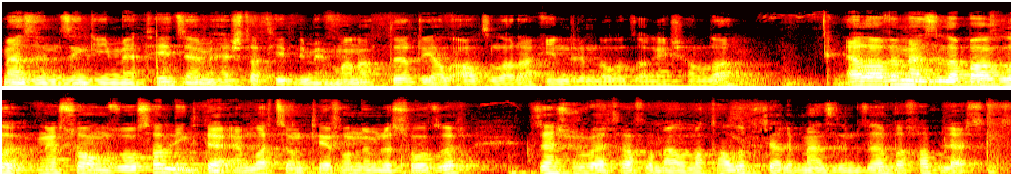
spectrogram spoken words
Mənzilimizin qiyməti cəmi 87 min manatdır. Real alıcılara endirim də olacaq inşallah. Əlavə mənzillə bağlı nə sualınız olsa, linkdə əmlakçının telefon nömrəsi olacaq. Zəng vurub ətraflı məlumat alıb gəlib mənzilimizə baxa bilərsiniz.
